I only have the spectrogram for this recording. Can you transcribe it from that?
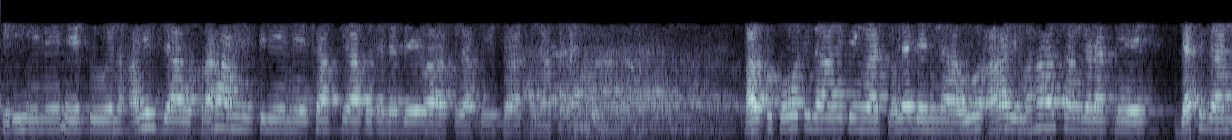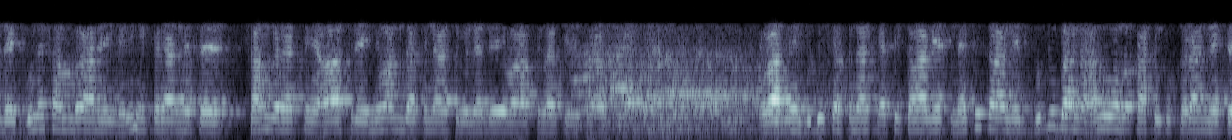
පිරිහීමේ හේතු වන අවිද්‍යාව ප්‍රහාණය කිරීමේ ශක්තිය අපට ලැබේවා කියලා අපි ප්‍රාර්ථනා කරන්නේ. කල්ප කෝටි ගානකින්වත් නොලැබෙන්නා වූ ආර්ය මහා සංඝ රත්නයේ දැකගන්නේ ගුණ සම්භාරයේ මෙනෙහි කරන්නට සංඝ රත්නයේ ආශ්‍රේ නිවන් දකිනාතුරු ලැබේවා කියලා අපි ප්‍රාර්ථනා කරනවා. එවාගේ බුදු සසුනක් ඇති කාලෙත් නැති කාලෙත් බුදුබණ අනුවම කටයුතු කරන්නට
